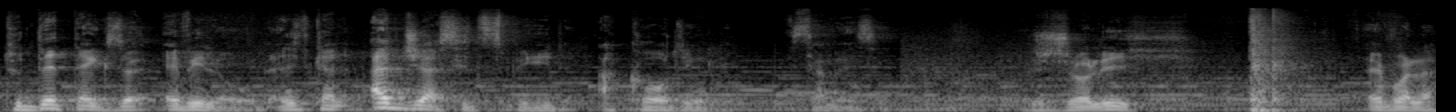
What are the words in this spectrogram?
to detect the heavy load and it can adjust its speed accordingly. It's amazing. Joli. Et voilà.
